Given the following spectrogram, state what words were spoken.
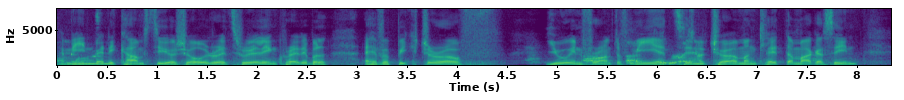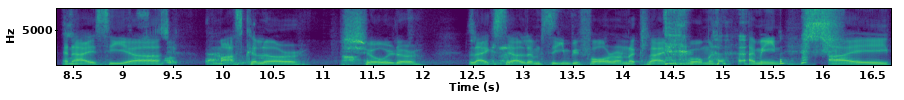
I mean, when it comes to your shoulder, it's really incredible. I have a picture of you in front of me. It's in a German Kletter magazine, and I see a muscular shoulder like seldom seen before on a climbing woman. I mean, I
